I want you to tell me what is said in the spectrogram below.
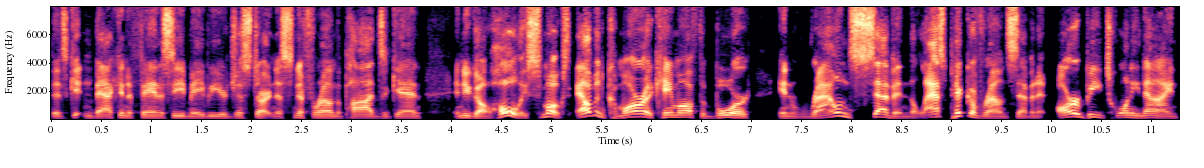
that's getting back into fantasy. Maybe you're just starting to sniff around the pods again, and you go, "Holy smokes!" Alvin Kamara came off the board in round seven, the last pick of round seven at RB twenty nine.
